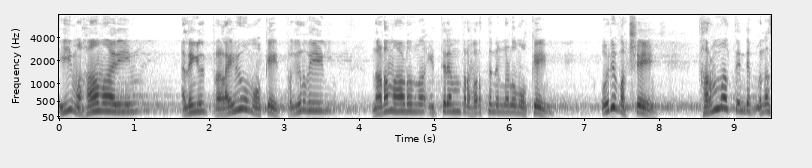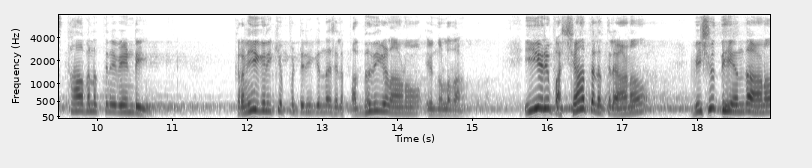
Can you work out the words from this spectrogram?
ഈ മഹാമാരിയും അല്ലെങ്കിൽ പ്രളയവുമൊക്കെ പ്രകൃതിയിൽ നടമാടുന്ന ഇത്തരം പ്രവർത്തനങ്ങളുമൊക്കെ ഒരു പക്ഷേ ധർമ്മത്തിന്റെ പുനഃസ്ഥാപനത്തിന് വേണ്ടി ക്രമീകരിക്കപ്പെട്ടിരിക്കുന്ന ചില പദ്ധതികളാണോ എന്നുള്ളതാണ്. ഈ ഒരു പശ്ചാത്തലത്തിലാണ് വിശുദ്ധി എന്താണ്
